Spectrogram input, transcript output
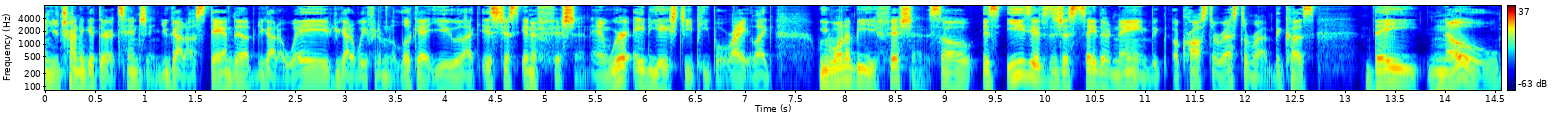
and you're trying to get their attention, you gotta stand up, you gotta wave, you gotta wait for them to look at you. Like it's just inefficient. And we're ADHD people, right? Like we wanna be efficient. So it's easier to just say their name across the restaurant because they know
